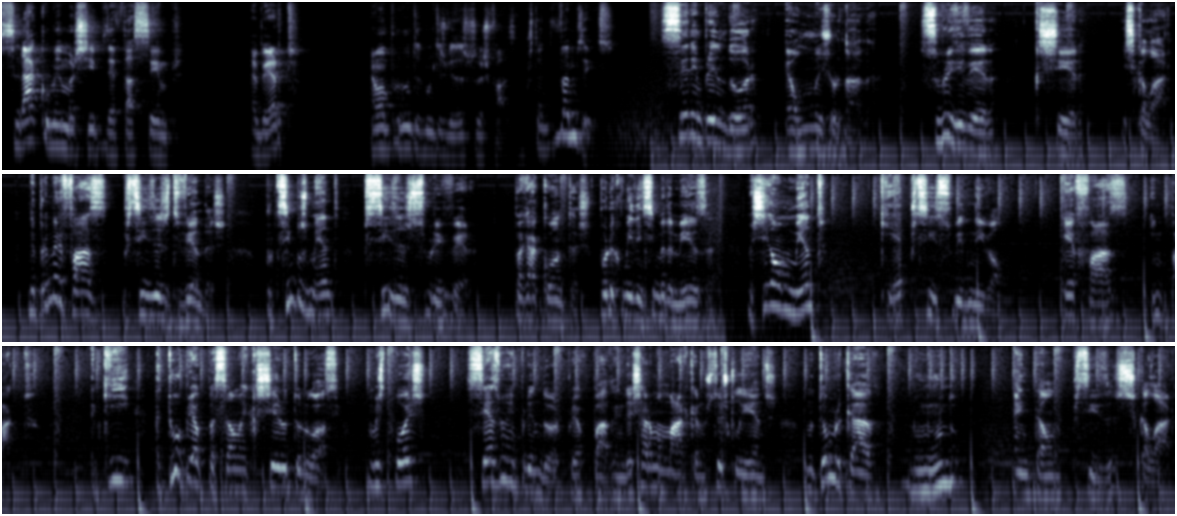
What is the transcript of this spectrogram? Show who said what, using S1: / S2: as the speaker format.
S1: Será que o membership deve estar sempre aberto? É uma pergunta que muitas vezes as pessoas fazem. Portanto, vamos a isso. Ser empreendedor é uma jornada. Sobreviver, crescer e escalar. Na primeira fase, precisas de vendas, porque simplesmente precisas de sobreviver. Pagar contas, pôr a comida em cima da mesa. Mas chega um momento que é preciso subir de nível. É a fase impacto. Aqui, a tua preocupação é crescer o teu negócio, mas depois se és um empreendedor preocupado em deixar uma marca nos teus clientes, no teu mercado, no mundo, então precisas escalar.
